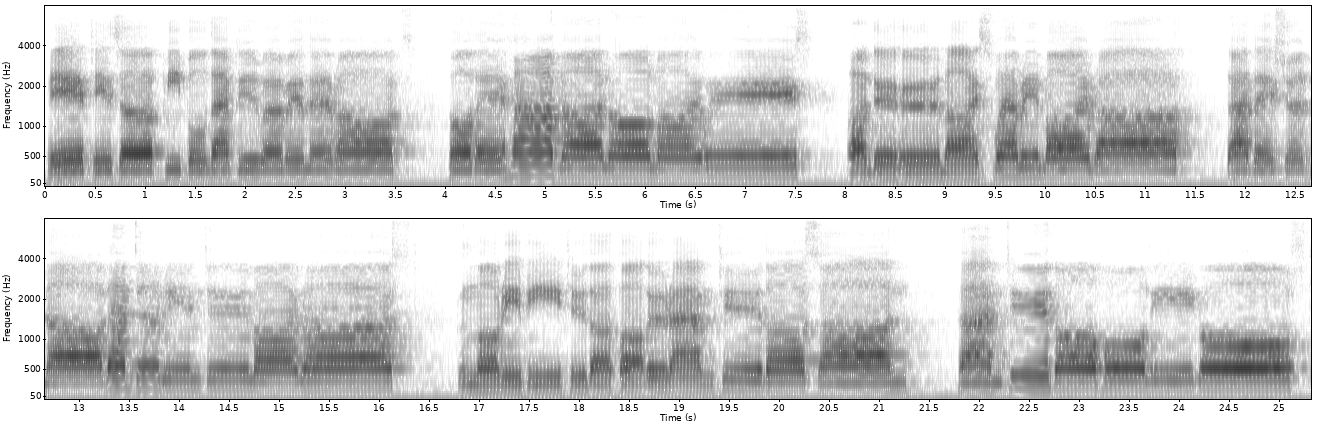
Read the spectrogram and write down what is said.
It is a people that do in their hearts, for they have not known my ways, unto whom I swear in my wrath, that they should not enter into my rest. Glory be to the Father and to the Son and to the Holy Ghost,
